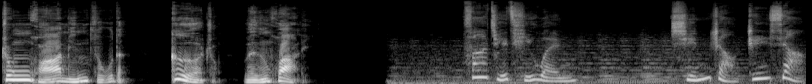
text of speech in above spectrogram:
中华民族的各种文化里。发掘奇闻，寻找真相，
